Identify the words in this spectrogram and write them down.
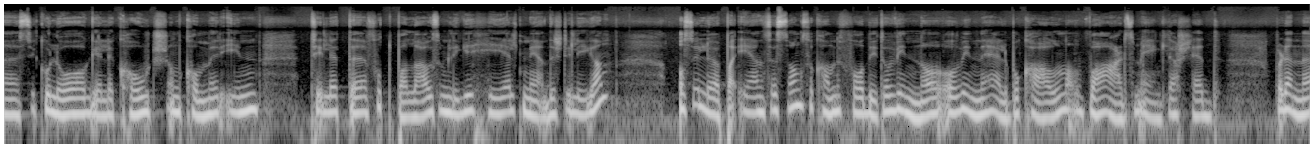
eh, psykolog eller coach som kommer inn til et uh, fotballag som ligger helt nederst i ligaen, og så i løpet av én sesong så kan du få de til å vinne og, og, vinne hele pokalen. Og hva er det som egentlig har skjedd? For denne,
